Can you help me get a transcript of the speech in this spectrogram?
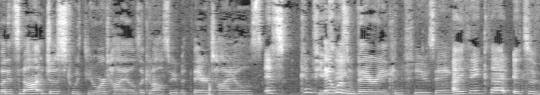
But it's not just with your tiles; it can also be with their tiles. it's confusing. It was very confusing. I think that it's a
